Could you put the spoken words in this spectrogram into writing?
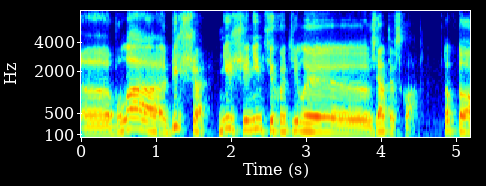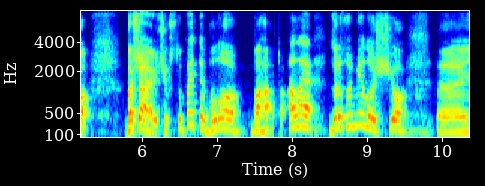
е, була більша, ніж німці хотіли е, взяти в склад. Тобто бажаючих вступити було багато. Але зрозуміло, що е,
